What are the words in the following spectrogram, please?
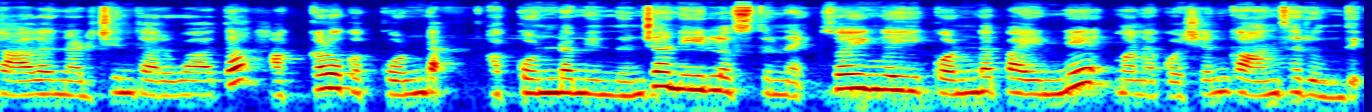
చాలా నడిచిన తర్వాత అక్కడ ఒక కొండ. ఆ కొండ మీద నుంచి ఆ నీళ్ళు వస్తున్నాయి. సో ఇంకా ఈ కొండ పైనే మన క్వశ్చన్కి ఆన్సర్ ఉంది.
